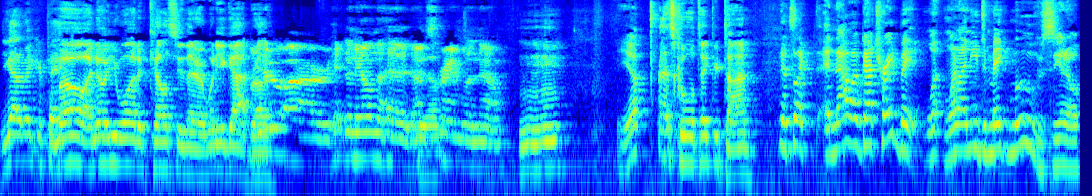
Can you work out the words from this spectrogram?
You got to make your pick. Mo, I know you wanted Kelce there. What do you got, brother? You are hitting the nail on the head. I'm Yeah. scrambling now. Mm-hmm. Yep. That's cool. Take your time. It's like, and now I've got trade bait when I need to make moves. You know,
